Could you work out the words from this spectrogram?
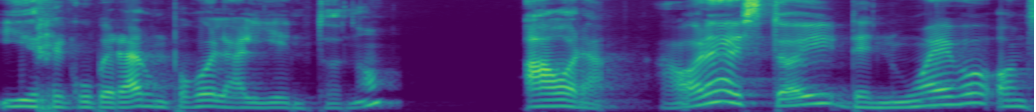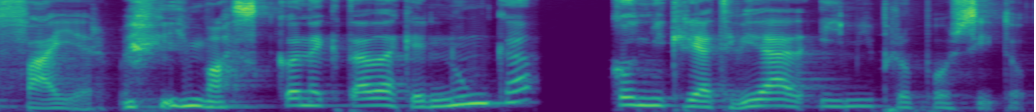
y recuperar un poco el aliento, ¿no? Ahora, ahora estoy de nuevo on fire y más conectada que nunca con mi creatividad y mi propósito.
